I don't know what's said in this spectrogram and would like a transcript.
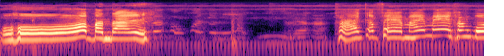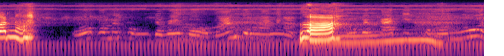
โอ้โห บันได ขายกาแฟไหมแม่ข้างบนน่ะโอ้ก็ไม่คงจะไม่เหมาะมั้งตรงนั้นน่ะเหรอ ไปขายกินถนนนู่น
